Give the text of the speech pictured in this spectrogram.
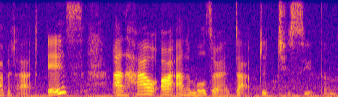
habitat is and how our animals are adapted to suit them.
